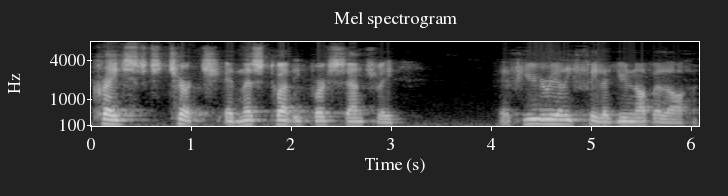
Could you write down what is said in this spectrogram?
Christ's church in this 21st century, if you really feel it, you'll not be laughing.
